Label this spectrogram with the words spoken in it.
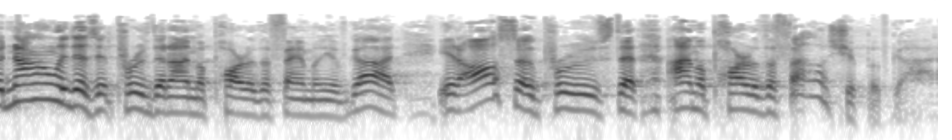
But not only does it prove that I'm a part of the family of God, it also proves that I'm a part of the fellowship of God.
